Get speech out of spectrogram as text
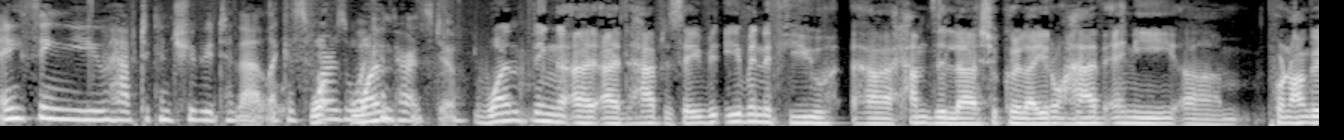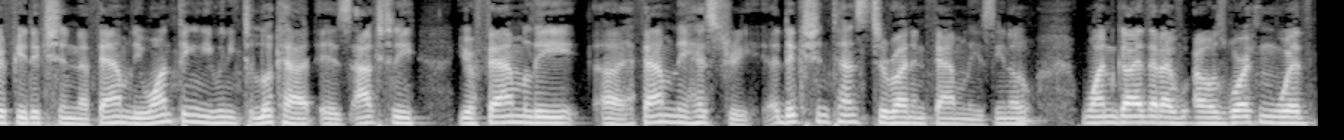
Anything you have to contribute to that, like as far One- as what one- can parents do? One thing I, I'd have to say, even if you, uh, alhamdulillah, shukrullah, you don't have any um, pornography addiction in a family, one thing you need to look at is actually your family uh, family history. Addiction tends to run in families. You know, one guy that I, I was working with,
